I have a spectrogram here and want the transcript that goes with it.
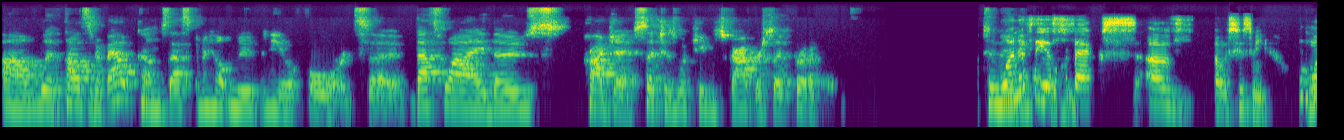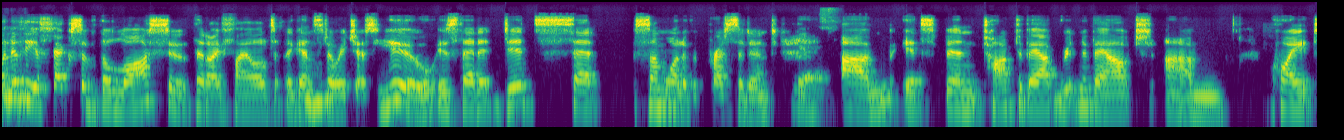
um, with positive outcomes, that's going to help move the needle forward. So that's why those projects, such as what you described, are so critical. One of the forward. effects of, oh, excuse me, one of the effects of the lawsuit that I filed against OHSU is that it did set somewhat of a precedent. yes. Um, it's been talked about, written about um, quite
